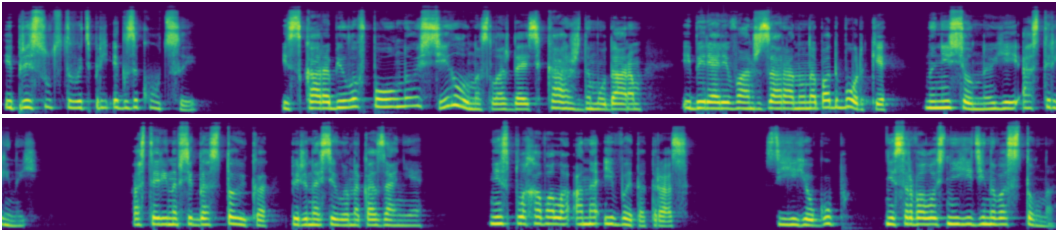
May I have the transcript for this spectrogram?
и присутствовать при экзекуции. Искара била в полную силу, наслаждаясь каждым ударом и беря реванш за рану на подборке, нанесенную ей Астриной. Астерина всегда стойко переносила наказание. Не сплоховала она и в этот раз. С ее губ не сорвалось ни единого стона.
